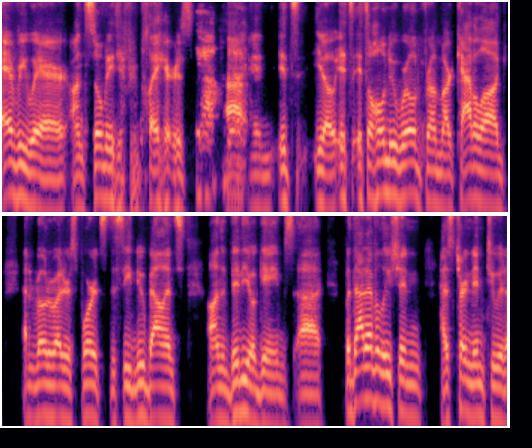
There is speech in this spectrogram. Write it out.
everywhere on so many different players. Yeah, yeah. Uh, and it's you know it's it's a whole new world from our catalog at Roadrunner Sports to see New Balance on the video games. Uh, but that evolution has turned into an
